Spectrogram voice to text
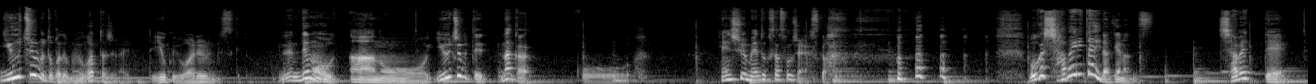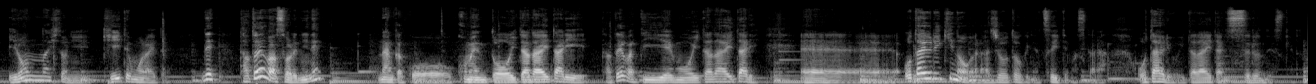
YouTube とかでもよかったじゃないってよく言われるんですけど。ででも、あの、YouTube ってなんか、こう、編集めんどくさそうじゃないですか。僕は喋りたいだけなんです。喋って、いろんな人に聞いてもらいたい。で、例えばそれにね、なんかこう、コメントをいただいたり、例えば DM をいただいたり、えー、お便り機能がラジオトークにはついてますから、お便りをいただいたりするんですけど、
